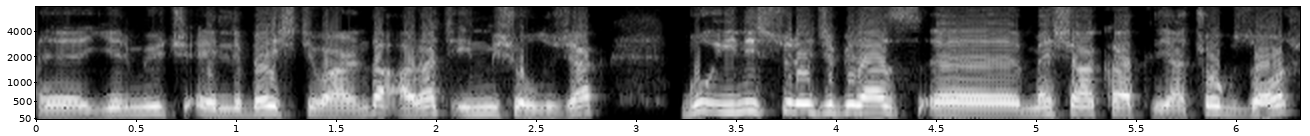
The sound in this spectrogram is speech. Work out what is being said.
23.55 civarında araç inmiş olacak. Bu iniş süreci biraz e, meşakkatli ya çok zor.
